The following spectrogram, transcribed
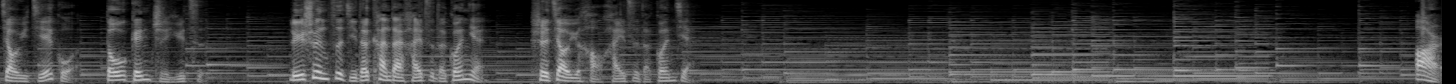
教育结果都根植于此。捋顺自己的看待孩子的观念，是教育好孩子的关键。二，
